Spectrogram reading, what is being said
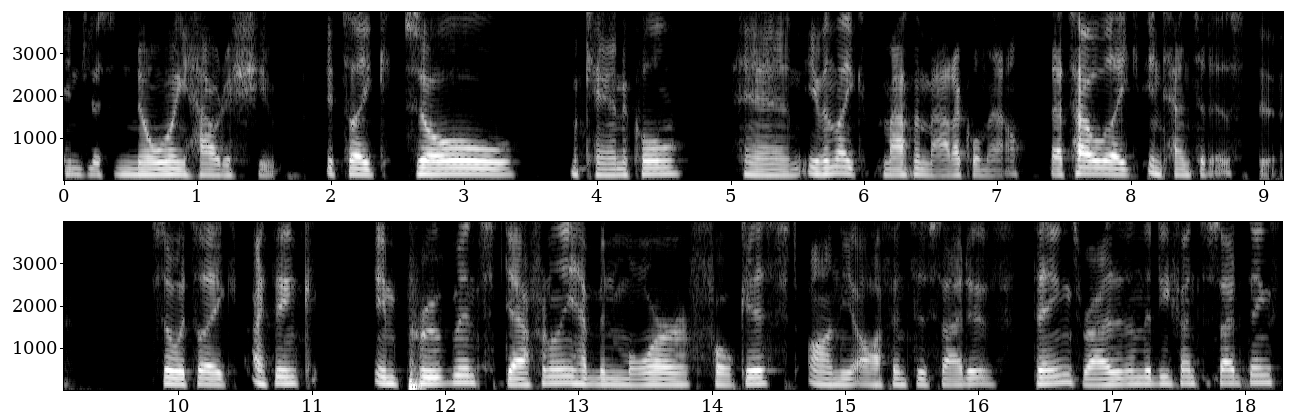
and just knowing how to shoot. It's like so mechanical and even like mathematical now. That's how like intense it is. Yeah. So it's like I think improvements definitely have been more focused on the offensive side of things rather than the defensive side of things.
